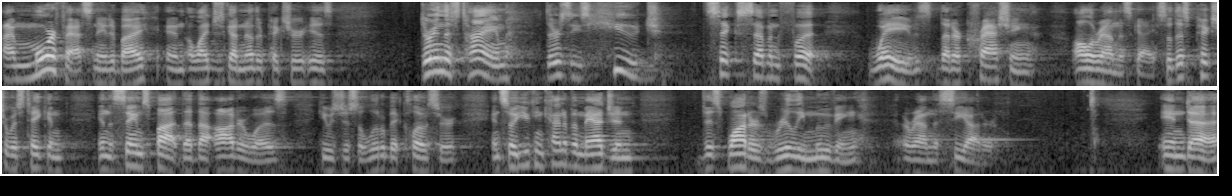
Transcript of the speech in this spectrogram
I'm more fascinated by, and Elijah's got another picture, is during this time, there's these huge six, seven foot waves that are crashing all around this guy. So this picture was taken in the same spot that the otter was. He was just a little bit closer. And so you can kind of imagine this water's really moving around the sea otter. And uh,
